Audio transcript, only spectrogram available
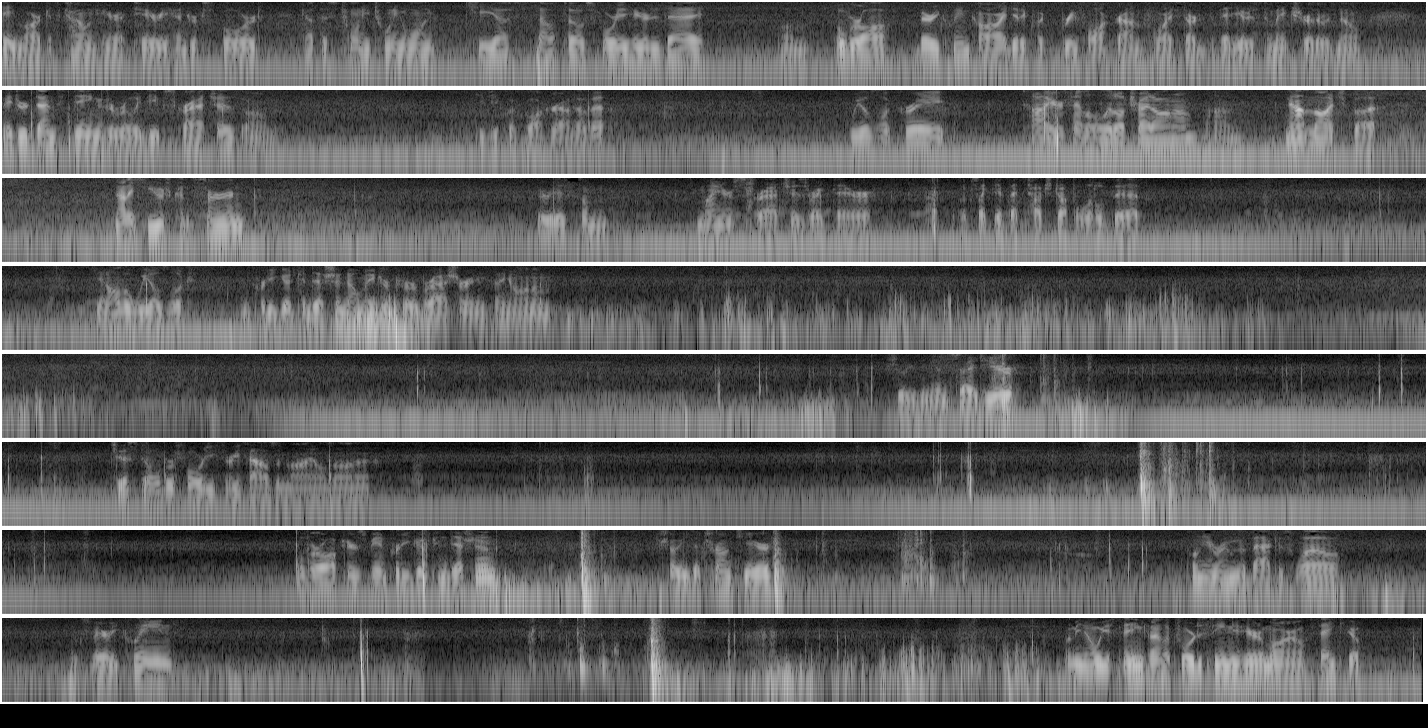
Hey Mark, it's Colin here at Terry Henricks Ford. Got this 2021 Kia Seltos for you here today. Um, overall, very clean car. I did a quick brief walk around before I started the video just to make sure there was no major dents, dings, or really deep scratches. Um, give you a quick walk around of it. Wheels look great. Tires have a little tread on them. Um, not much, but not a huge concern. There is some minor scratches right there. It looks like they've been touched up a little bit. Again, all the wheels look in pretty good condition. No major curb rash or anything on them. Show you the inside here. Just over 43,000 miles on it. Overall appears to be in pretty good condition. Show you the trunk here. Plenty of room in the back as well. Looks very clean. Let me know what you think. I look forward to seeing you here tomorrow. Thank you.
